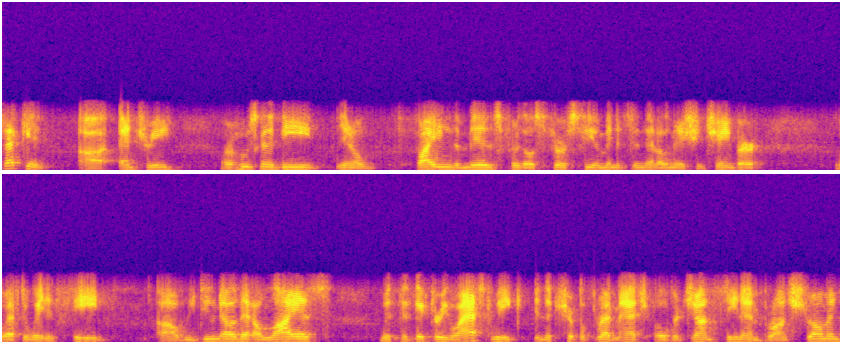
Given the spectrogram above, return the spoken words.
second uh, entry, or who's going to be, you know, fighting the Miz for those first few minutes in that elimination chamber. We'll have to wait and see. Uh, we do know that Elias, with the victory last week in the triple threat match over John Cena and Braun Strowman,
